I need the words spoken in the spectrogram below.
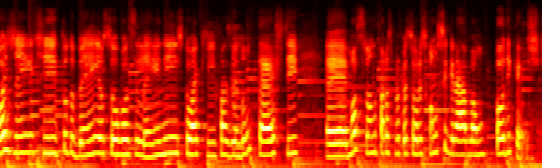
Oi, gente, tudo bem? Eu sou Rosilene e estou aqui fazendo um teste é, mostrando para os professores como se grava um podcast.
